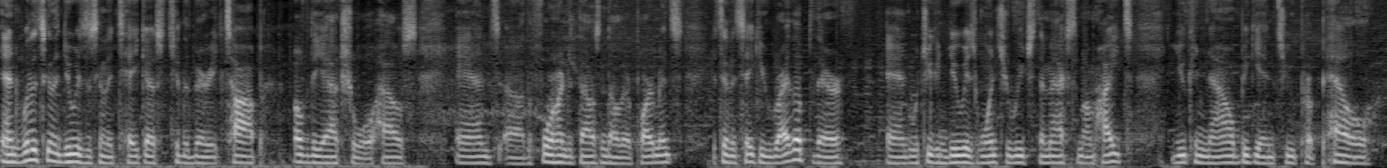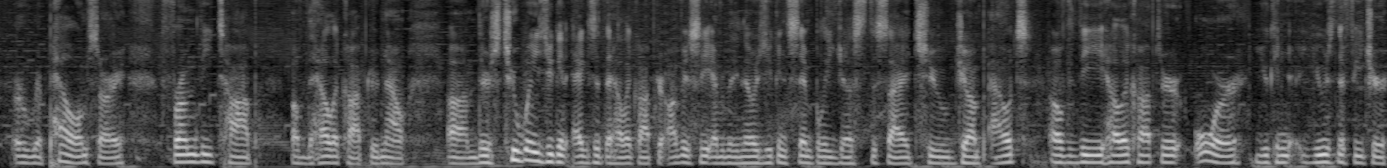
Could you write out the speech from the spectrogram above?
and what it's going to do is it's going to take us to the very top of the actual house and uh, the $400,000 apartments. It's going to take you right up there and what you can do is once you reach the maximum height you can now begin to propel or rappel I'm sorry from the top of the helicopter. Now, um, there's two ways you can exit the helicopter. Obviously, everybody knows you can simply just decide to jump out of the helicopter, or you can use the feature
